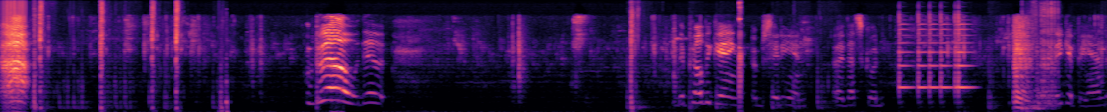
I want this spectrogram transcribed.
Ah! Bro, the they're probably getting obsidian. Uh, that's good. Did they get banned?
